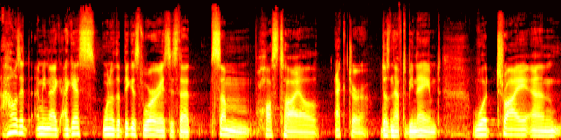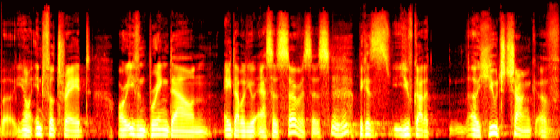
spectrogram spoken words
how is it? I mean, I, I guess one of the biggest worries is that some hostile actor doesn't have to be named would try and you know infiltrate or even bring down AWS's services mm -hmm. because you've got a, a huge chunk of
